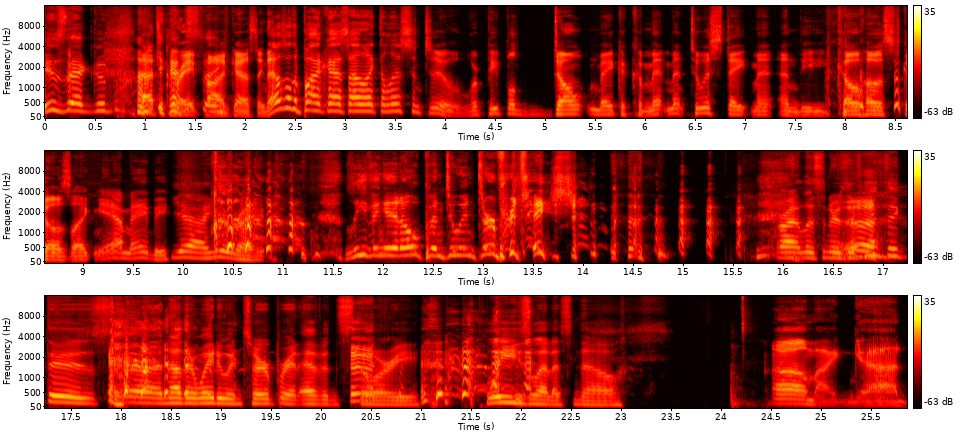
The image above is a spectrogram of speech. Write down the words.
Is that good podcasting? That's great podcasting. Those are the podcasts I like to listen to, where people don't make a commitment to a statement, and the co-host goes like, "Yeah, maybe," Yeah, you're right. leaving it open to interpretation. All right, listeners, if you think there's uh, another way to interpret Evan's story, please let us know. oh my god,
